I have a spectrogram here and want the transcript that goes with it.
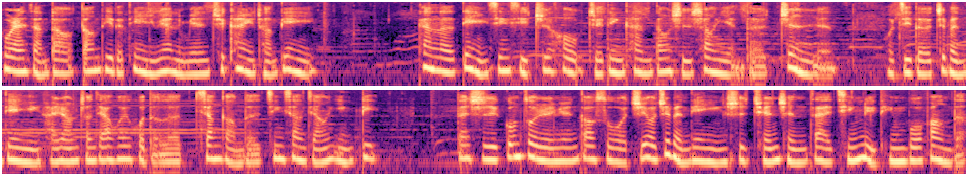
突然想到当地的电影院里面去看一场电影。看了电影星系之后，决定看当时上演的《证人》。我记得这本电影还让张家辉获得了香港的金像奖影帝。但是工作人员告诉我，只有这本电影是全程在情侣厅播放的，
